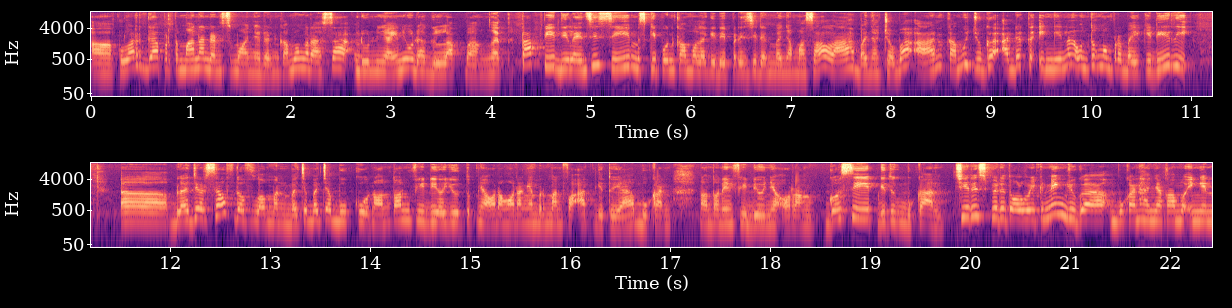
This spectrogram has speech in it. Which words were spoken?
uh, keluarga, pertemanan, dan semuanya. Dan kamu ngerasa dunia ini udah gelap banget. Tapi di lain sisi, meskipun kamu lagi depresi dan banyak masalah, banyak cobaan, kamu juga ada keinginan untuk memperbaiki diri uh, belajar self development, baca-baca buku, nonton video YouTube-nya orang-orang yang bermanfaat gitu ya, bukan nontonin videonya orang gosip gitu bukan. Ciri spiritual awakening juga bukan hanya kamu ingin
